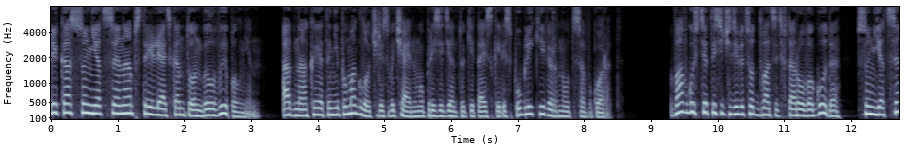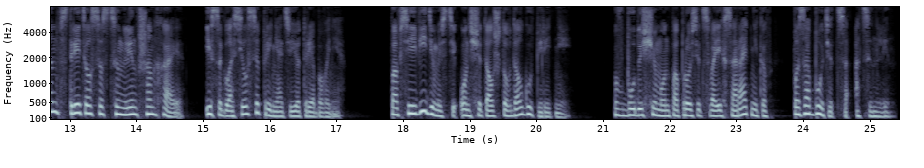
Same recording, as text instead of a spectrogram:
Приказ Суньяцена обстрелять Кантон был выполнен, однако это не помогло чрезвычайному президенту Китайской республики вернуться в город. В августе 1922 года Сунь Яцен встретился с Цинлин в Шанхае и согласился принять ее требования. По всей видимости, он считал, что в долгу перед ней. В будущем он попросит своих соратников позаботиться о Цинлин.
